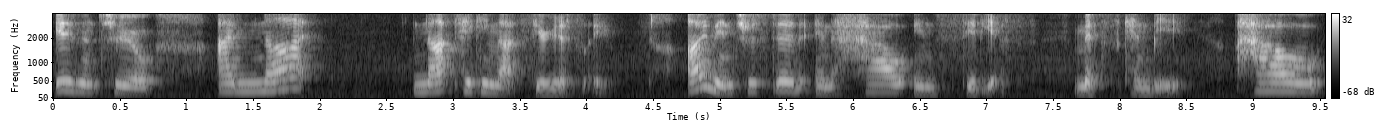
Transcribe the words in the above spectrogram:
isn't true, I'm not not taking that seriously. I'm interested in how insidious myths can be, how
